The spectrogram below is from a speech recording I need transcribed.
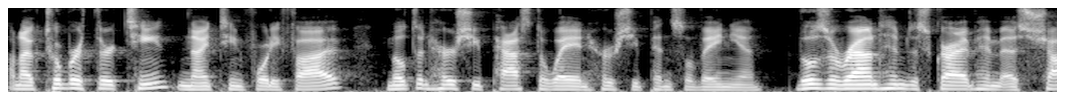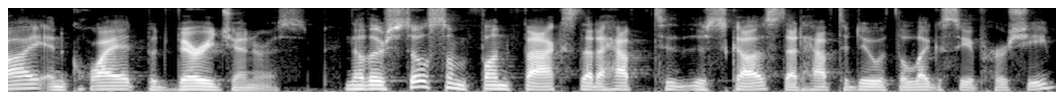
On October 13, 1945, Milton Hershey passed away in Hershey, Pennsylvania. Those around him describe him as shy and quiet, but very generous. Now, there's still some fun facts that I have to discuss that have to do with the legacy of Hershey.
